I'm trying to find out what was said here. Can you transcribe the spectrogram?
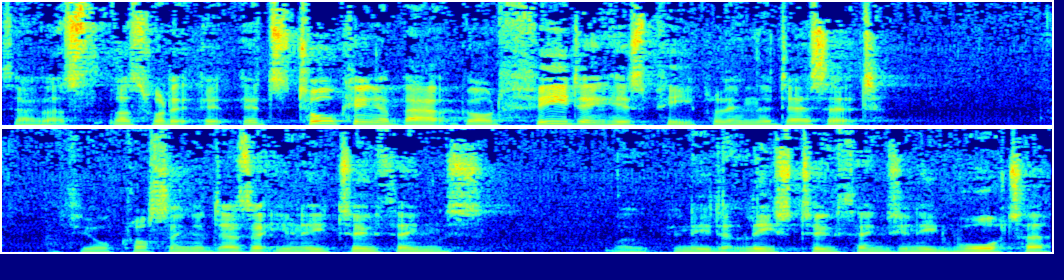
So that's, that's what it, it, it's talking about God feeding his people in the desert. If you're crossing a desert, you need two things. Well, you need at least two things. You need water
